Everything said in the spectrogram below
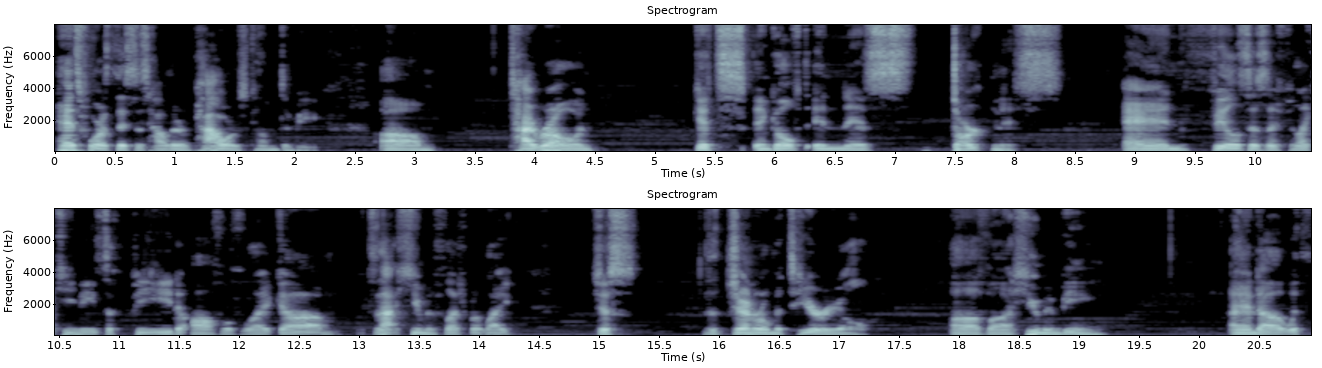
Henceforth, this is how their powers come to be. Um, Tyrone gets engulfed in this darkness and feels as if like he needs to feed off of like um it's not human flesh but like just the general material of a human being. And uh with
